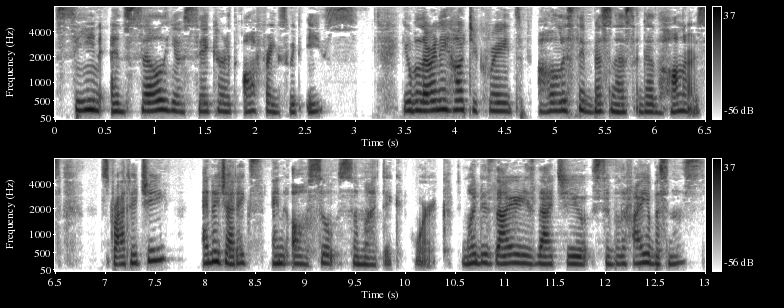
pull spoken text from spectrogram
seen and sell your sacred offerings with ease. You'll be learning how to create a holistic business that honors strategy, energetics, and also somatic work. My desire is that you simplify your business,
